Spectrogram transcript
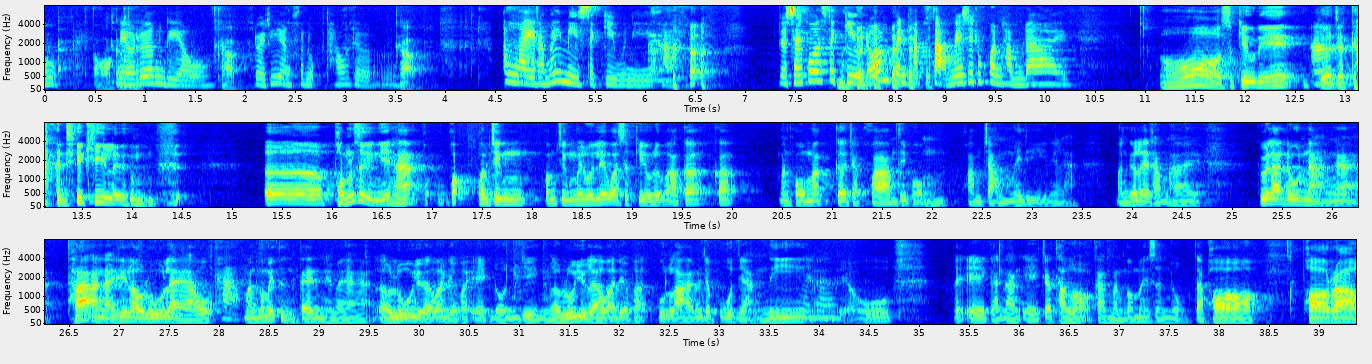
ต่อกันในเรื่องเดียวครับโดยที่ยังสนุกเท่าเดิมครับ อะไรทำให้มี skill นี้คะจะใช้คำว่า skill แต่ว่ามันเป็นทักษะไม่ใช่ทุกคนทำได้อ๋อ skill นี้เกิดจากการที่ขี้ลืม เออผมรู้สึกอย่างนี้ฮะเพราะความจริงความจริงไม่รู้เรียกว่า skill หรือเปล่าก็ก็มันคงมาเกิดจากความที่ผมความจำไม่ดีนี่แหละ มันก็เลยทำให้คือเวลาดูหนังอะถ้าอันไหนที่เรารู้แล้วค่ะมันก็ไม่ตื่นเต้นใช่ไหมฮะเรารู้อยู่แล้วว่าเดี๋ยวพระเอกโดนยิง เรารู้อยู่แล้วว่าเดี๋ยวพระผู้ร้ายมันจะพูดอย่างนี้ เดี๋ยวพระเอกกับนางเอกจะทะเลาะกันมันก็ไม่สนุก แต่พอพอเรา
